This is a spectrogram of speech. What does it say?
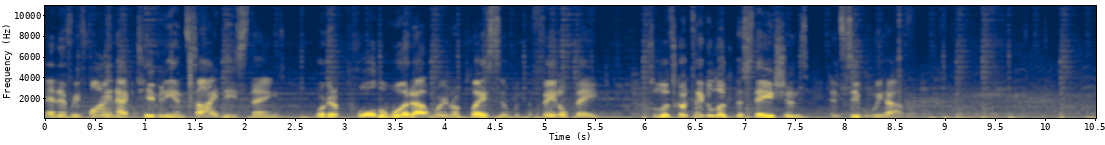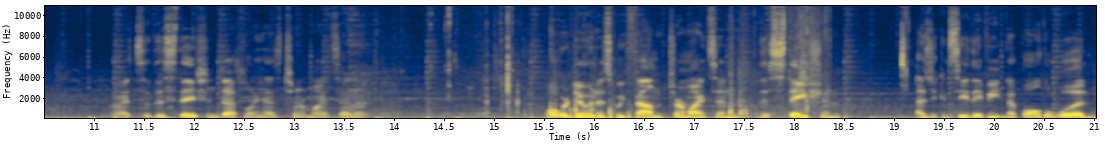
And if we find activity inside these things, we're gonna pull the wood out, we're gonna replace it with the fatal bait. So let's go take a look at the stations and see what we have. All right, so this station definitely has termites in it. What we're doing is we found termites in this station. As you can see, they've eaten up all the wood.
